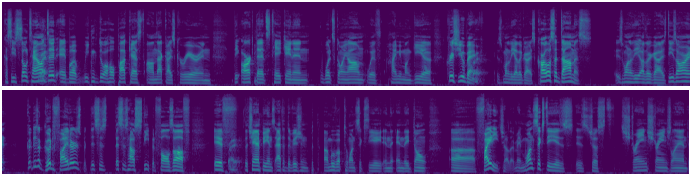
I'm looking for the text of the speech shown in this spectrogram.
because he's so talented. Right. Eh, but we can do a whole podcast on that guy's career and the arc that it's taken and what's going on with Jaime Munguia. Chris Eubank right. is one of the other guys. Carlos Adames is one of the other guys. These aren't good. These are good fighters, but this is this is how steep it falls off if right. the champions at the division uh, move up to 168 and and they don't uh, fight each other. I mean, 160 is is just strange, strange land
